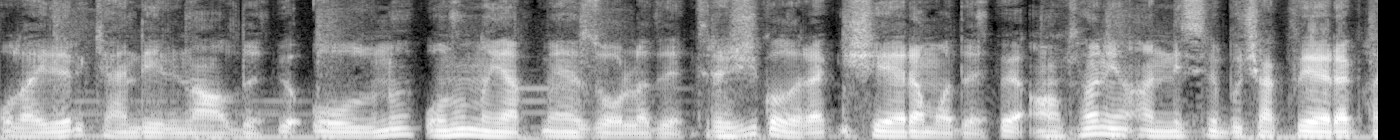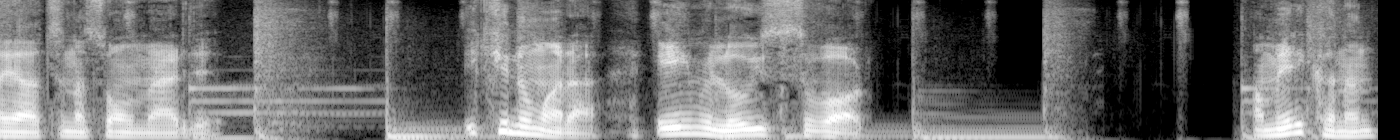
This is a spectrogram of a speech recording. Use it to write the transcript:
olayları kendi eline aldı ve oğlunu onunla yatmaya zorladı. Trajik olarak işe yaramadı ve Anthony annesini bıçaklayarak hayatına son verdi. 2 numara Amy Louise Sword Amerika'nın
